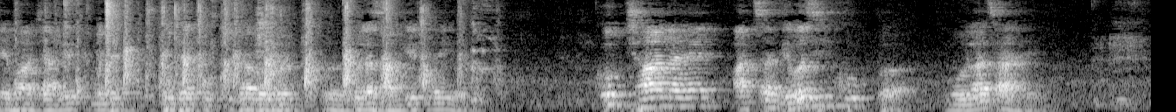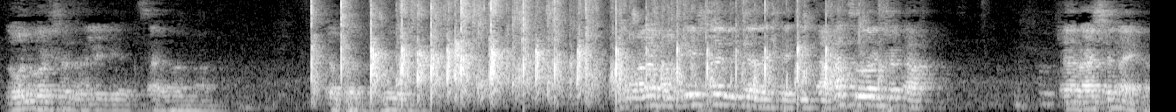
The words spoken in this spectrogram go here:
तेव्हा जाहीर म्हणजे तुझ्या तुझ्याबरोबर तुला सांगितलंही होतं. खूप छान आहे. आजचा दिवसही खूप मोलाचा आहे. दोन वर्ष झालेली आहेत साहेबांना. शपथ घेऊन. मला मंगेशला विचारायचं की दहाच वर्ष का? राशन आहे का?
